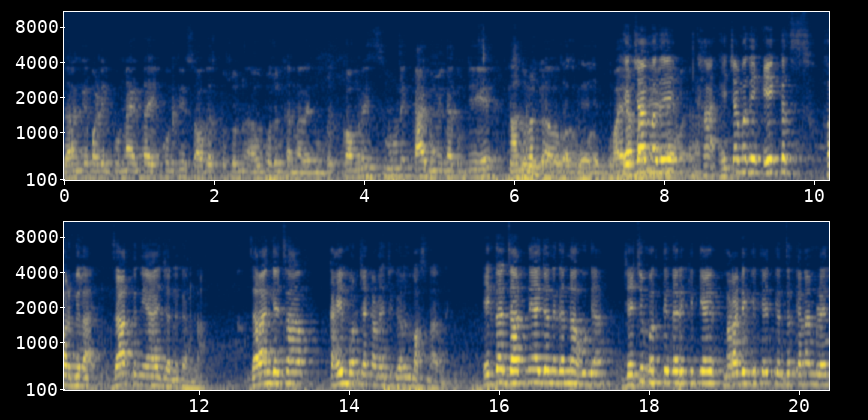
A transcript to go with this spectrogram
जरांगे पाटील पुन्हा एकदा एकोणतीस ऑगस्टपासून अं, करणार आहेत मुंबईत. काँग्रेस म्हणून एक काय भूमिका आहे तुमची? हे आंदोलन ह्याच्यामध्ये? हा ह्याच्यामध्ये एकच फॉर्म्युला आहे. जात न्याय जनगणना. जरांगेचा काही मोर्चा काढायची गरज भासणार नाही. एकदा जात न्याय जनगणना होऊ द्या. ज्याची मक्तेदारी किती आहे मराठी किती आहेत त्यांचं त्यांना मिळेल.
